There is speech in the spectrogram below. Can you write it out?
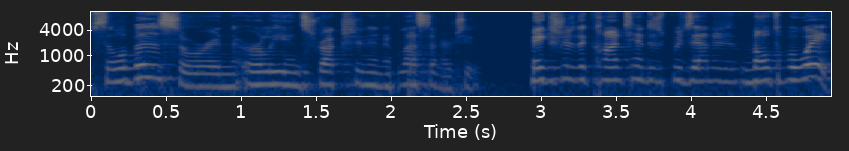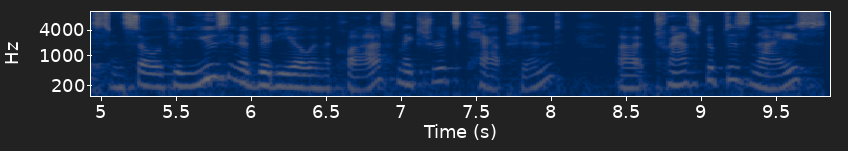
syllabus or in the early instruction in a lesson or two. Make sure the content is presented in multiple ways. And so if you're using a video in the class, make sure it's captioned. Uh, transcript is nice,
